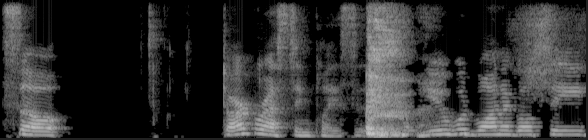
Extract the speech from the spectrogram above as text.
So, dark resting places. you would want to go see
